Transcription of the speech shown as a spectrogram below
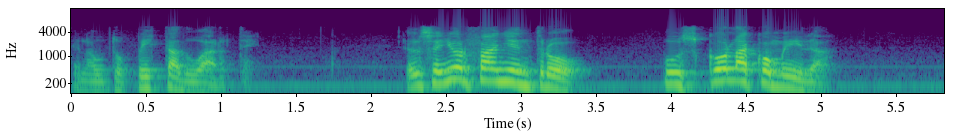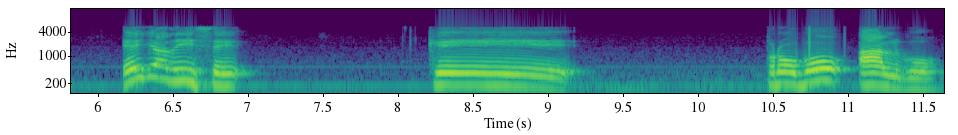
en la autopista Duarte. El señor Faña entró, buscó la comida. Ella dice que probó algo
